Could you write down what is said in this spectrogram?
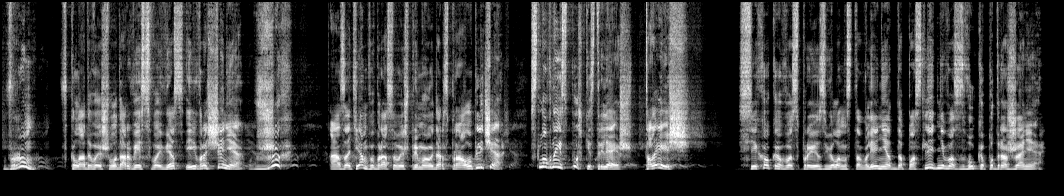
Врум! Вкладываешь в удар весь свой вес и вращение. Вжух! А затем выбрасываешь прямой удар с правого плеча. Словно из пушки стреляешь. Талыщ! Сихока воспроизвела наставление до последнего звука подражания.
